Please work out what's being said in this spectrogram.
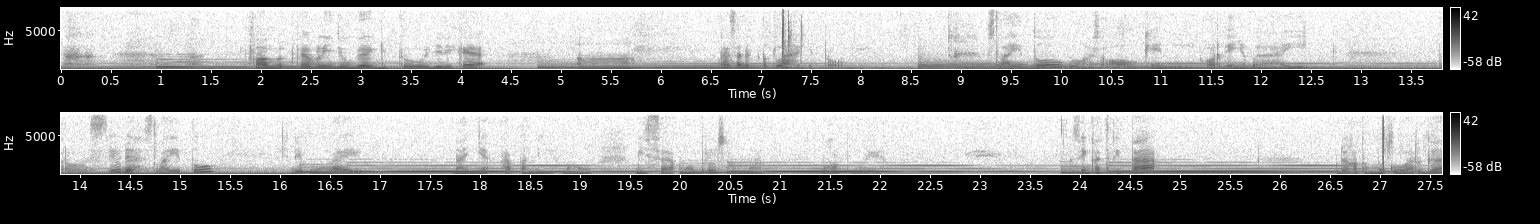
family juga gitu. Jadi kayak uh, rasa deket lah gitu. Setelah itu gue ngerasa oh oke okay nih keluarganya baik. Terus ya udah setelah itu dia mulai nanya apa nih mau bisa ngobrol sama bokap gue? Singkat cerita udah ketemu keluarga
